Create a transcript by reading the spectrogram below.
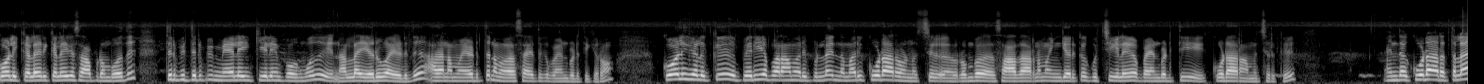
கோழி கிளறி கிளறி சாப்பிடும்போது திருப்பி திருப்பி மேலேயும் கீழேயும் போகும்போது நல்லா எருவாயிடுது. அதை நம்ம எடுத்து நம்ம விவசாயத்துக்கு பயன்படுத்திக்கிறோம். கோழிகளுக்கு பெரிய பராமரிப்பு இல்லை. இந்த மாதிரி கூடாரம் ஒன்று ரொம்ப சாதாரணமாக இங்கே இருக்க குச்சிகளையே பயன்படுத்தி கூடாரம் அமைச்சிருக்கு. இந்த கூடாரத்தில்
